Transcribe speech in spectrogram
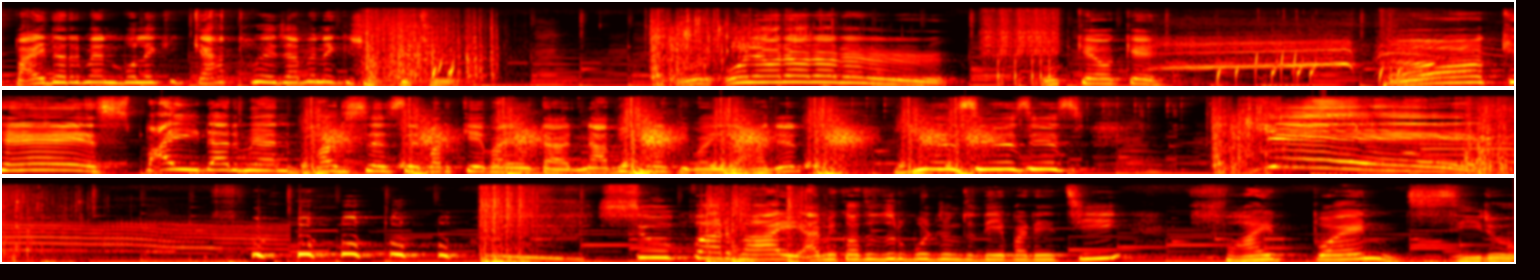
স্পাইডারম্যান বলে কি ক্যাথ হয়ে যাবে নাকি সব কিছু ওরে ওরে ওরে ওরে ওকে ওকে ওকে স্পাইডারম্যান ভার্সেস এবার কে ভাই ওটা? নাবিক নাকি ভাই জাহাজের? ইয়েস ইয়েস ইয়ে সুপার ভাই আমি কত দূর পর্যন্ত দিয়ে পাঠিয়েছি? ফাইভ পয়েন্ট জিরো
